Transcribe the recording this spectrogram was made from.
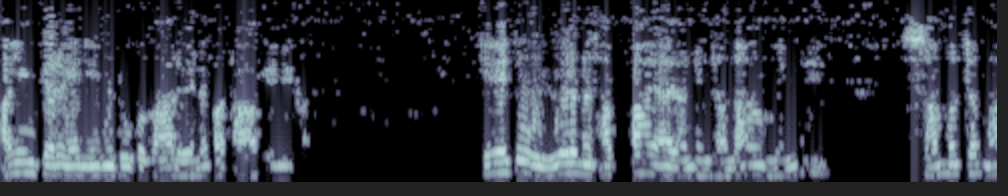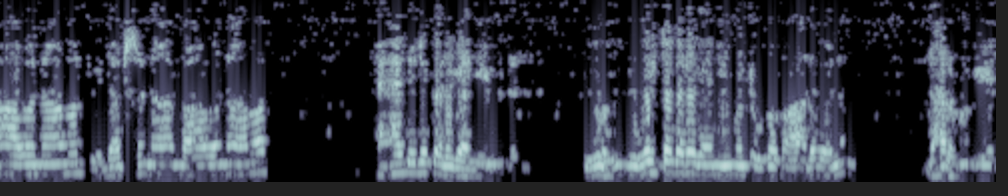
අයින් කර ගැනීමට උපකාර වෙන කතා කියන එක. චේතෝ විවරණ සප්පායයන්ෙන් සඳහන් වෙන්නේ සමත භාවනාවක් විදර්ශනා භාවනාවක් පැහැදිලි කර ගැනීමට විවෘත කර ගැනීමට උපකාර වන ධර්ම කියන.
